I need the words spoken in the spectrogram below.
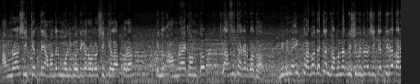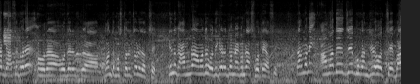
আমরা শিক্ষার্থী, আমাদের মৌলিক অধিকার হলো শিক্ষা লাভ করা। কিন্তু আমরা এখন তো ক্লাসে থাকার কথা। বিভিন্ন, একটু আগেও দেখলাম জগন্নাথ বিশ্ববিদ্যালয়ের শিক্ষার্থীরা তারা বাসে করে ওরা ওদের গন্তব্যস্থলে চলে যাচ্ছে। কিন্তু আমরা আমাদের অধিকারের জন্য এখন রাজপথে আছি। তার মানে আমাদের যে ভোগান্তিটা হচ্ছে বা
